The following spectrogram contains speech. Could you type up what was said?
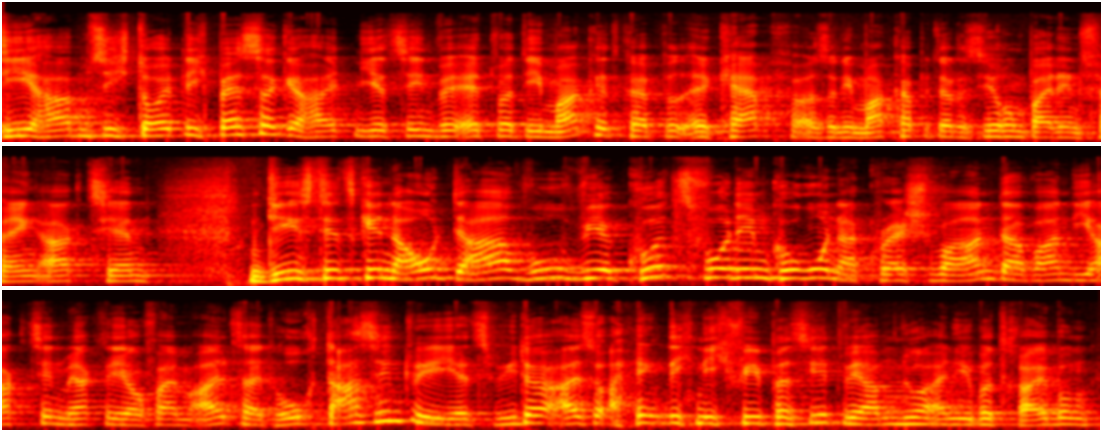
die haben sich deutlich besser gehalten. Jetzt sehen wir etwa die Market Cap, also die Marktkapitalisierung bei den FANG-Aktien. Die ist jetzt genau da, wo wir kurz vor dem Corona-Crash waren. Da waren die Aktienmärkte ja auf einem Allzeithoch. Da sind wir jetzt wieder. Also eigentlich nicht viel passiert. Wir haben nur eine Übertreibung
